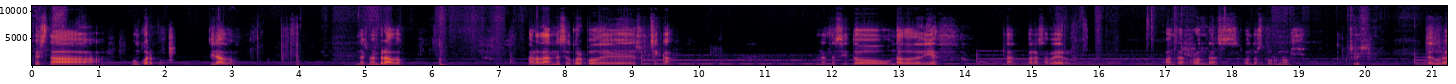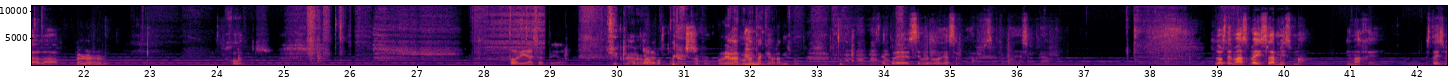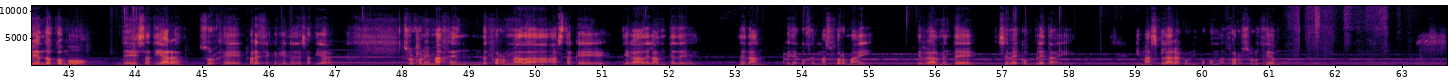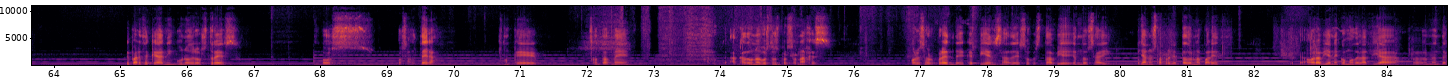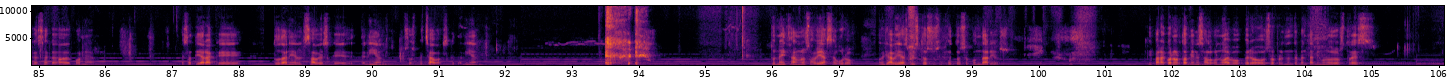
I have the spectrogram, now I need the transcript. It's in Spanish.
está un cuerpo tirado, desmembrado. Para Dan es el cuerpo de su chica. Necesito un dado de 10, Dan, para saber cuántas rondas, cuántos turnos Sí, sí. te dura la... Joder. Podía ser peor. Sí, claro. Podría darme un ataque ahora mismo. Siempre, siempre podía ser peor, siempre podía ser peor. Los demás veis la misma imagen. Estáis viendo como de esa tiara surge, parece que viene de esa tiara, surge una imagen deformada hasta que llega delante de, de Dan, que ya coge más forma y, y realmente se ve completa y, y más clara, con un poco mejor resolución. Me parece que a ninguno de los tres os, os altera. Aunque contadme a cada uno de vuestros personajes o le sorprende, qué piensa de eso que está viéndose ahí. Ya no está proyectado en la pared. Ahora viene como de la tiara realmente que se acaba de poner. Esa tiara que tú, Daniel, sabes que tenían, sospechabas que tenían. Tú, Nathan, lo sabías seguro. O ya habías visto sus efectos secundarios. Y para Connor también es algo nuevo, pero sorprendentemente a ninguno de los tres.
